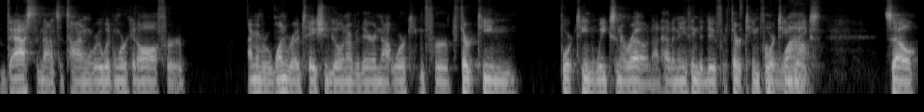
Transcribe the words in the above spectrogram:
vast amounts of time where we wouldn't work at all for I remember one rotation going over there and not working for 13 14 weeks in a row, not having anything to do for 13 14 oh, wow. weeks. So,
